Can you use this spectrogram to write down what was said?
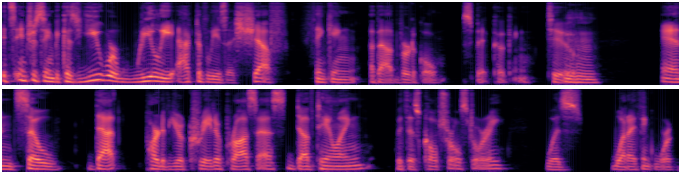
it's interesting because you were really actively as a chef thinking about vertical spit cooking too. Mhm. And so that part of your creative process, dovetailing with this cultural story, was what I think worked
